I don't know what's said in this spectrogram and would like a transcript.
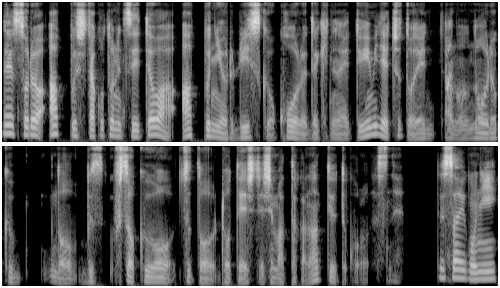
で、それをアップしたことについては、アップによるリスクを考慮できてないという意味で、ちょっと、あの、能力の不足をちょっと露呈してしまったかなっていうところですね。で、最後に、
